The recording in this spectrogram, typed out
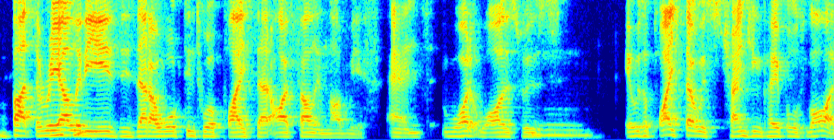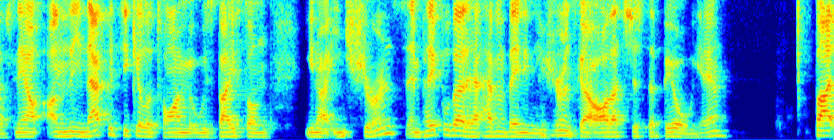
But the reality mm-hmm. is is that I walked into a place that I fell in love with. And what it was was mm. it was a place that was changing people's lives. Now in that particular time it was based on you know, insurance and people that haven't been in mm-hmm. insurance go, oh, that's just a bill. Yeah. But,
